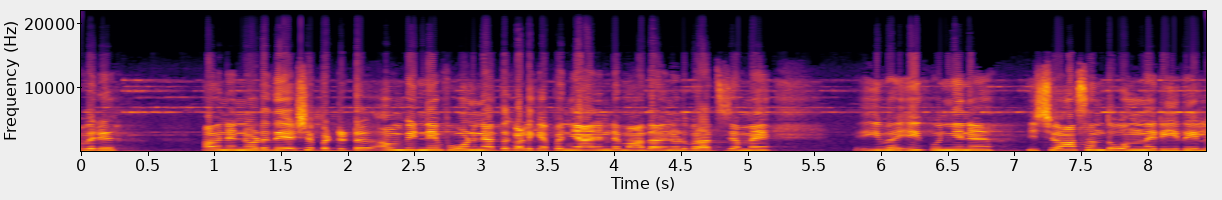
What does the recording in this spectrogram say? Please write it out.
അവർ അവൻ എന്നോട് ദേഷ്യപ്പെട്ടിട്ട് അവൻ പിന്നെയും ഫോണിനകത്ത് കളിക്കും. അപ്പം ഞാൻ എന്റെ മാതാവിനോട് പ്രാർത്ഥിച്ചമ്മേ ഇവ ഈ കുഞ്ഞിന് വിശ്വാസം തോന്നുന്ന രീതിയിൽ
